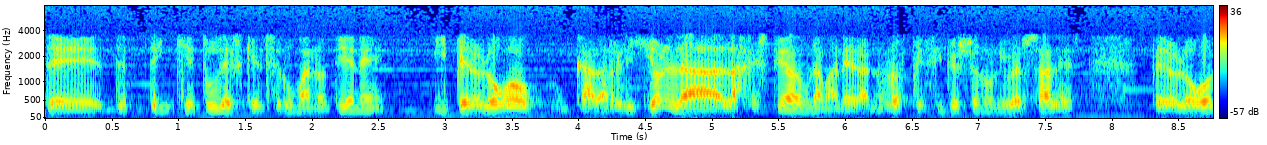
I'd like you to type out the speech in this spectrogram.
de, inquietudes que el ser humano tiene, y pero luego cada religión la, gestiona de una manera, ¿no? Los principios son universales, pero luego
